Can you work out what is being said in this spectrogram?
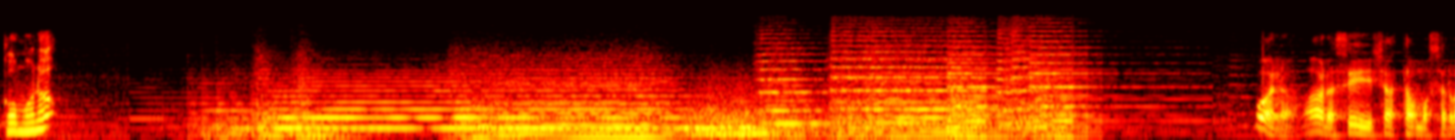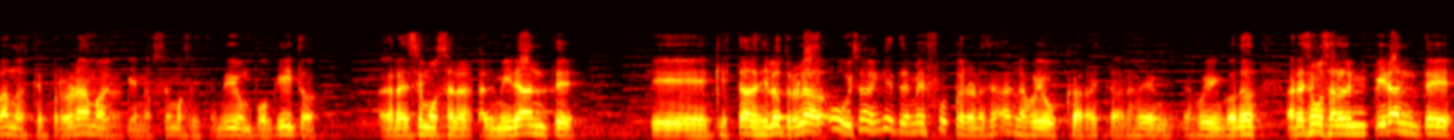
¿Cómo no? Bueno, ahora sí, ya estamos cerrando este programa que nos hemos extendido un poquito. Agradecemos al almirante que, que está desde el otro lado. Uy, ¿saben qué? Te me fueron. Ah, las voy a buscar, ahí está, las voy, a- las voy a encontrar. Agradecemos al almirante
